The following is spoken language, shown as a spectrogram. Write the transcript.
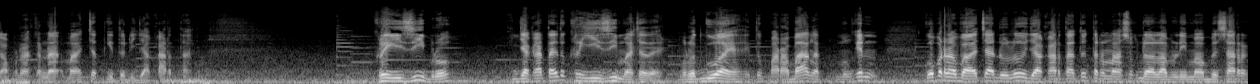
gak pernah kena macet gitu di Jakarta? Crazy bro. Jakarta itu crazy macetnya. Menurut gua ya itu parah banget. Mungkin gue pernah baca dulu Jakarta itu termasuk dalam lima besar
